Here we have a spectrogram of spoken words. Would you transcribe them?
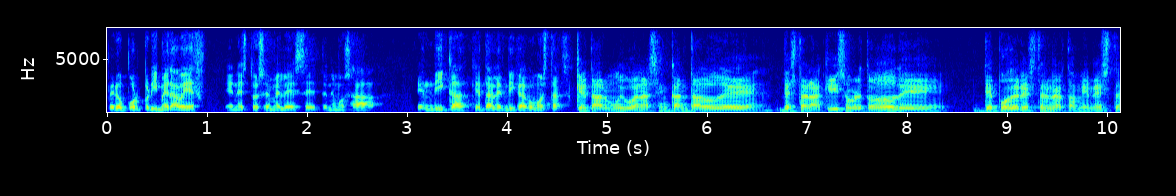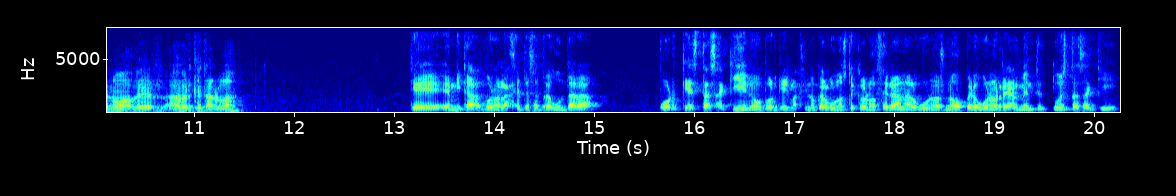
pero por primera vez en Esto es MLS tenemos a Endica. ¿Qué tal, Endica? ¿Cómo estás? ¿Qué tal? Muy buenas, encantado de estar aquí, sobre todo de de poder estrenar también este, ¿no? A ver, a ver qué tal va. Que indica, bueno, la gente se preguntará por qué estás aquí, ¿no? Porque imagino que algunos te conocerán, algunos no, pero bueno, realmente tú estás aquí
